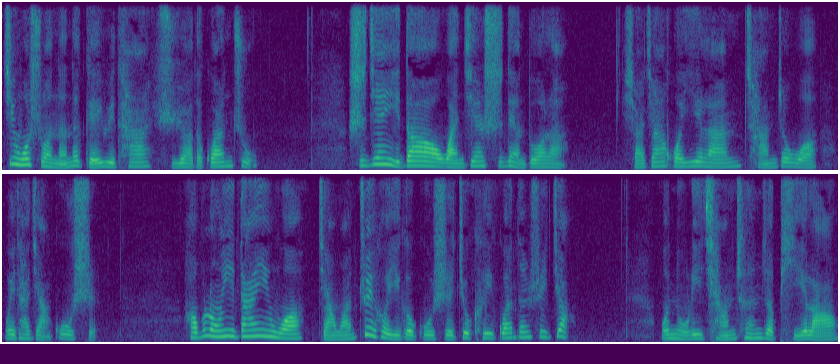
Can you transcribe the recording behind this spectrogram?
尽我所能的给予他需要的关注。时间已到晚间十点多了，小家伙依然缠着我为他讲故事。好不容易答应我讲完最后一个故事就可以关灯睡觉，我努力强撑着疲劳，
